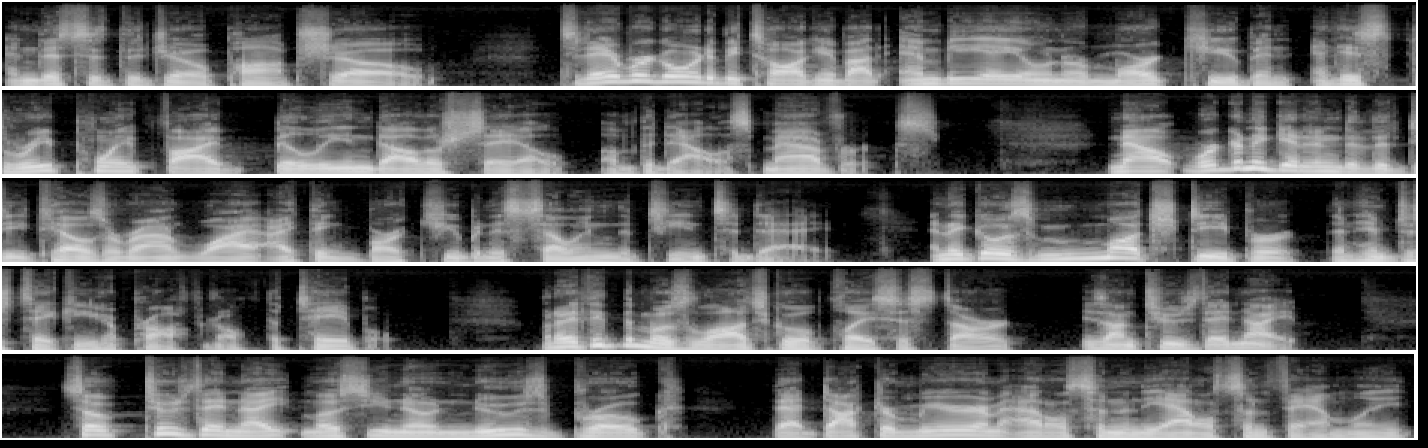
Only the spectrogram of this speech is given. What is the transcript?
and this is the Joe Pomp Show. Today, we're going to be talking about NBA owner Mark Cuban and his $3.5 billion sale of the Dallas Mavericks. Now, we're going to get into the details around why I think Mark Cuban is selling the team today. And it goes much deeper than him just taking a profit off the table. But I think the most logical place to start is on Tuesday night. So, Tuesday night, most of you know, news broke that Dr. Miriam Adelson and the Adelson family,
